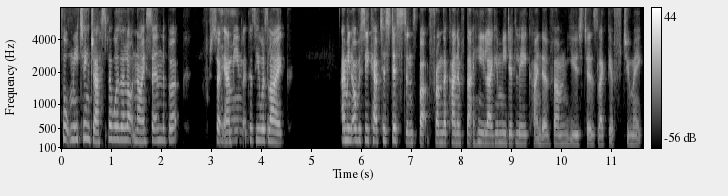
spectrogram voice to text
thought meeting Jasper was a lot nicer in the book. So I Mhm. mean, because he was like, I mean, obviously he kept his distance, but from the kind of that he like immediately kind of um used his like gift to make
